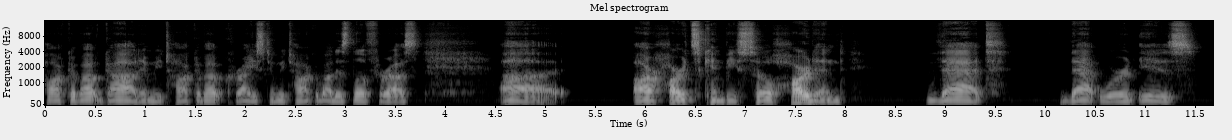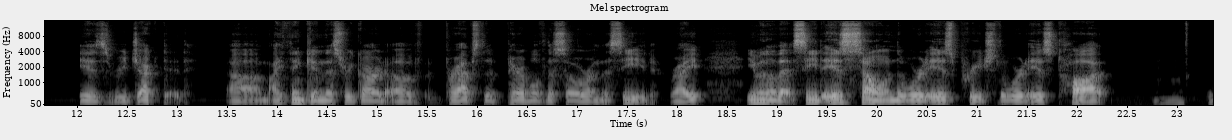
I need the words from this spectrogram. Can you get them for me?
talk about God and we talk about Christ and we talk about his love for us, uh, our hearts can be so hardened that that word is is rejected. Um, I think in this regard of perhaps the parable of the sower and the seed, right? Even though that seed is sown, the word is preached, the word is taught, mm-hmm.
